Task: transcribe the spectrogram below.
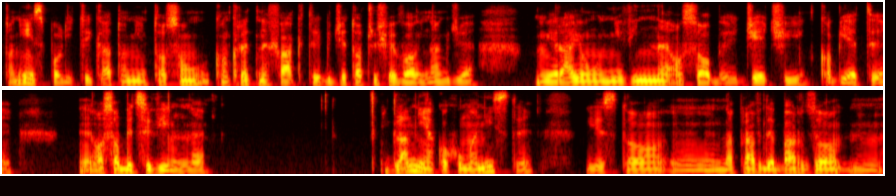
To nie jest polityka, to, nie, to są konkretne fakty, gdzie toczy się wojna, gdzie umierają niewinne osoby, dzieci, kobiety, osoby cywilne. Dla mnie, jako humanisty, jest to y, naprawdę bardzo. Mm,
